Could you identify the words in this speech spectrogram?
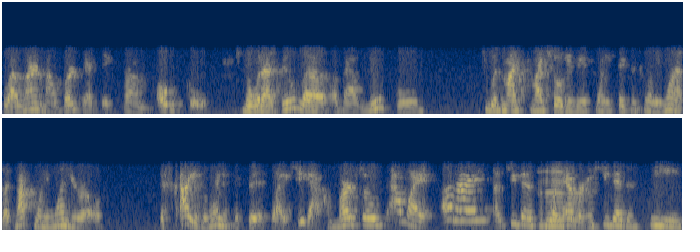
So I learned my work ethic from old school. But what I do love about new school was my my children being 26 and 21. Like my 21 year old, the sky is the limit for sis. Like she got commercials. I'm like, all right. Uh, she does Mhm. whatever, and she doesn't see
